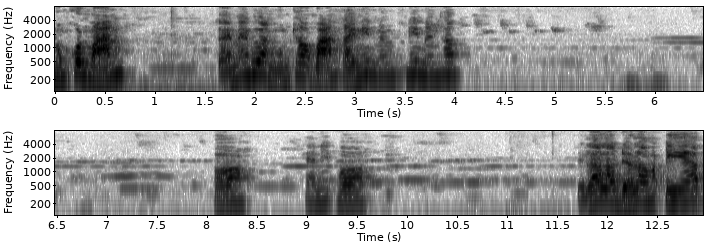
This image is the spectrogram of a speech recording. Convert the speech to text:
นมข้นหวาน ใส่ไหมเพื่อน ผมชอบหวานใส่นิดนึง นิดนึงครับพอแค่นี้พอ เสร็จแล้วเราเดี๋ยวเรามาตีครับ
